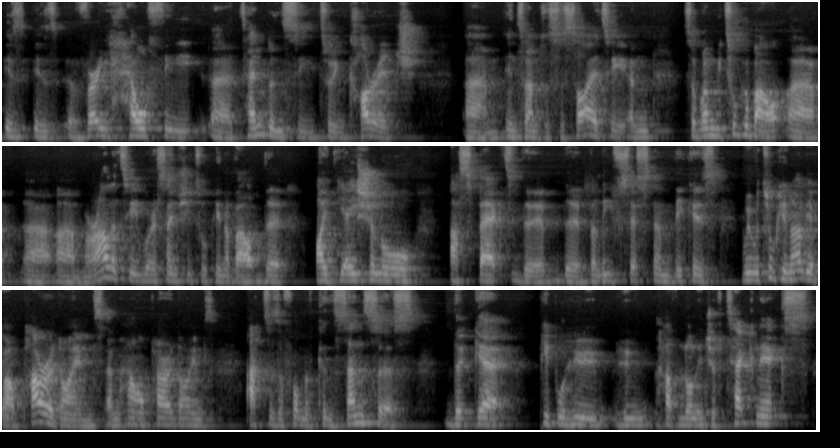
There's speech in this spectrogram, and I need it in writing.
is, is a very healthy uh, tendency to encourage um, in terms of society. And so when we talk about uh, uh, morality, we're essentially talking about the ideational aspect, the, the belief system, because we were talking earlier about paradigms and how paradigms act as a form of consensus that get people who, who have knowledge of techniques,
